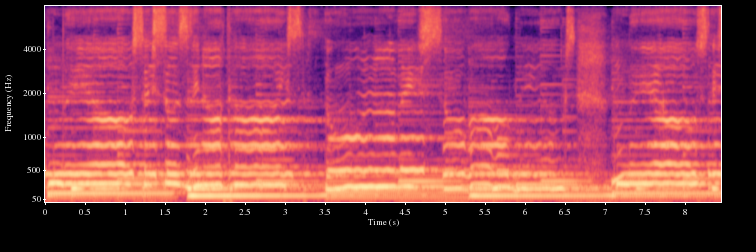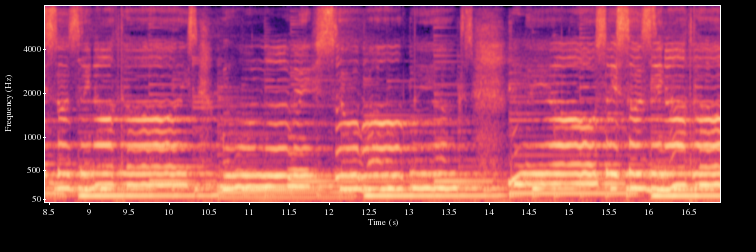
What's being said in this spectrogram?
Dievs visu zinātājs un visu valdnieks. Dievs visu zinātājs un visu valdnieks. Dievs visu zinātājs.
